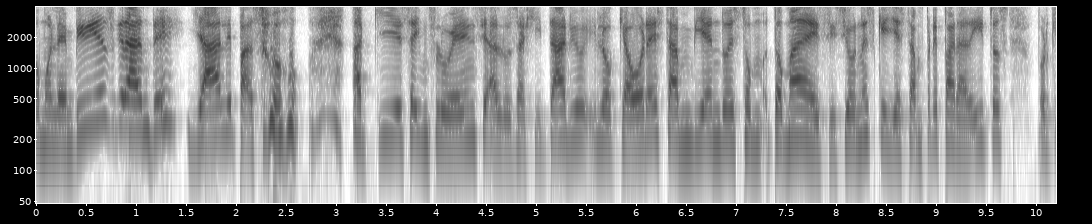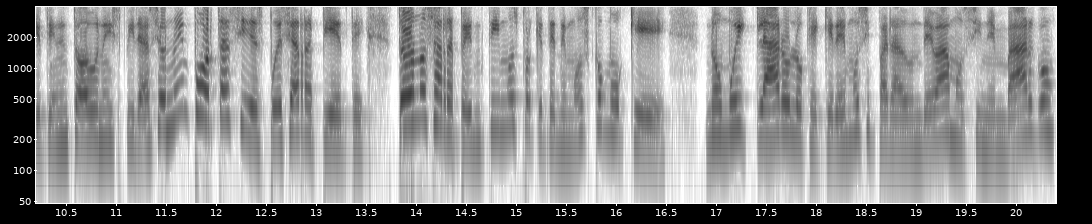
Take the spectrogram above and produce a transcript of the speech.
como la envidia es grande, ya le pasó aquí esa influencia a los Sagitarios y lo que ahora están viendo es toma de decisiones que ya están preparaditos porque tienen toda una inspiración. No importa si después se arrepiente, todos nos arrepentimos porque tenemos como que no muy claro lo que queremos y para dónde vamos. Sin embargo,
